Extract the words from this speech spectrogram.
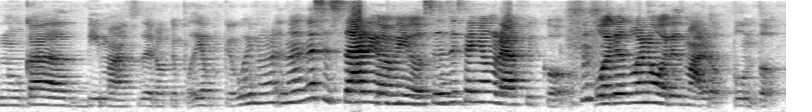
nunca di más de lo que podía, porque, güey, no, no es necesario, amigos, es diseño gráfico. O eres bueno o eres malo, punto.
